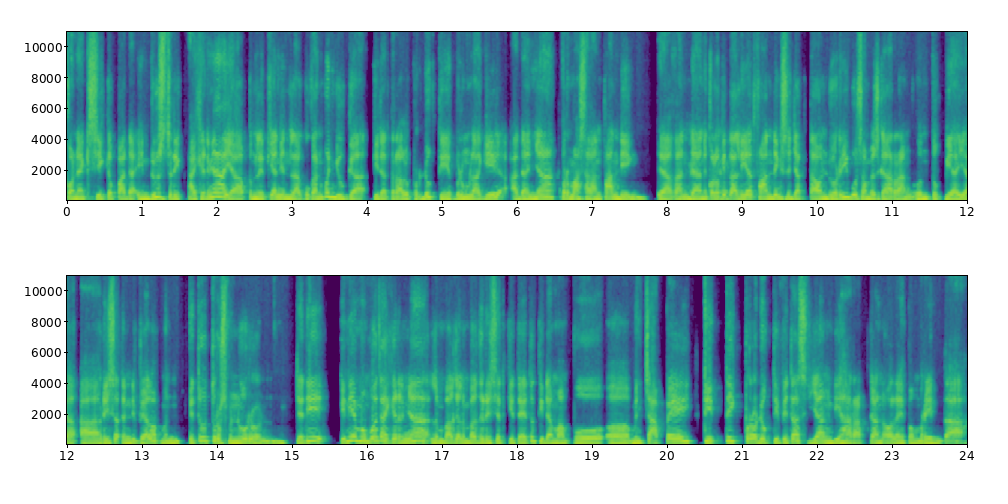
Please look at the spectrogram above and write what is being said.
koneksi kepada industri. Akhirnya ya penelitian yang dilakukan pun juga tidak terlalu produktif. Belum lagi adanya permasalahan funding ya kan? Dan kalau kita lihat funding sejak tahun 2000 sampai sekarang untuk biaya uh, research and development itu terus menurun. Jadi ini yang membuat akhirnya lembaga-lembaga riset kita itu tidak mampu uh, mencapai titik produktivitas yang diharapkan oleh pemerintah.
